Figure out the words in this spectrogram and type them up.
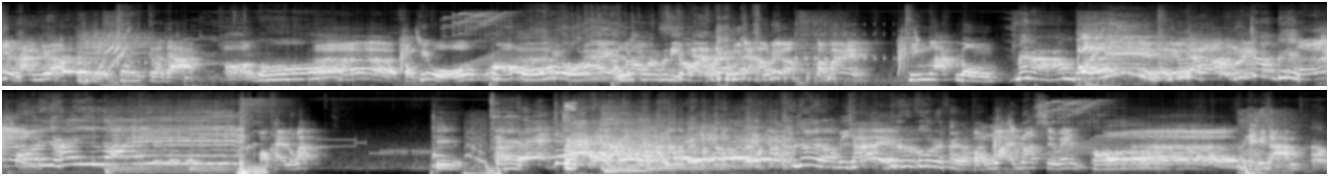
เจ็บทันเงี้ยเหรอหัวใจกระดาษของโอ้เออของพี่อู๋อ๋อโอ้โหโอ้เรากันเป็นก่อนคุณรู้จักเขาด้วยเหรอ ต่อไปทิ้งรักลง แม่น้เฮ้ยอันนี้รู้จักเหรอำรู้จักดิเออปล่อยให้ไหลของใครรู้ป่ะ เจ๊แจ๊ไม่ใช่เหรอไม่ใช่ ไม่ทั้งคู่เลยใครเหรอของ Why Not Seven อ๋อ เออเพลงที่สามครับ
